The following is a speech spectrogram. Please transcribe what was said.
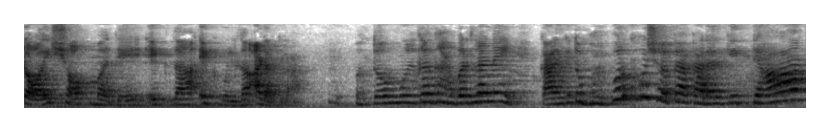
टॉय शॉपमध्ये एकदा एक मुलगा अडकला. पण तो मुलगा घाबरला नाही कारण की तो भरपूर खुश होता कारण की त्या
